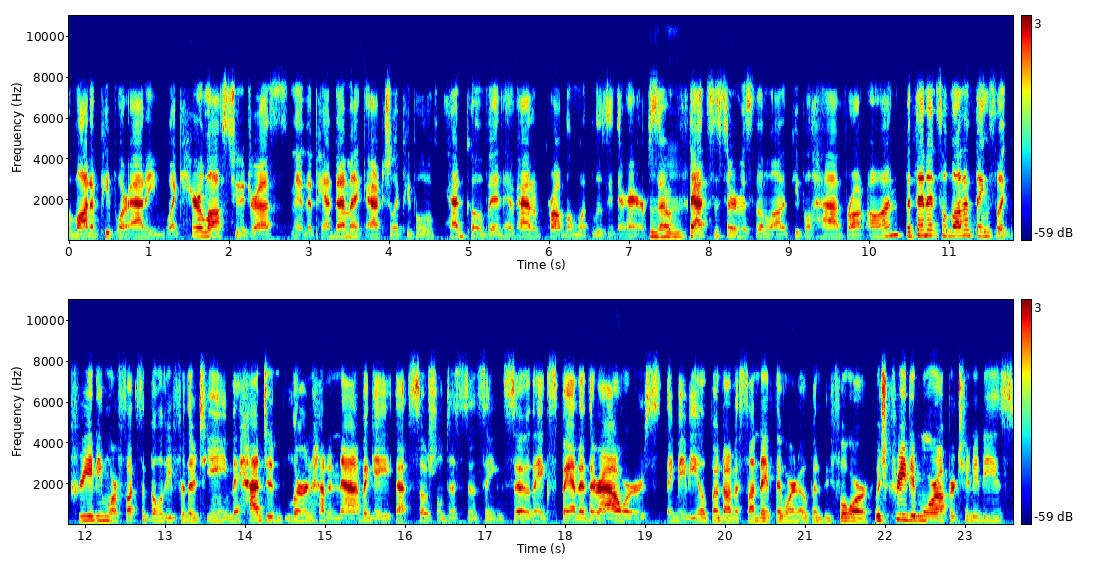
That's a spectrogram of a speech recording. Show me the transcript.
A lot of people are adding like hair loss to address you know, the pandemic actually people who've had COVID have had a problem with losing their hair. Mhm. So that's a service that a lot of people have brought on. But then it's a lot of things like creating more flexibility for their team. They had to learn how to navigate that social distancing. So they expanded their hours. They maybe opened on a Sunday if they weren't open before, which created more opportunities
